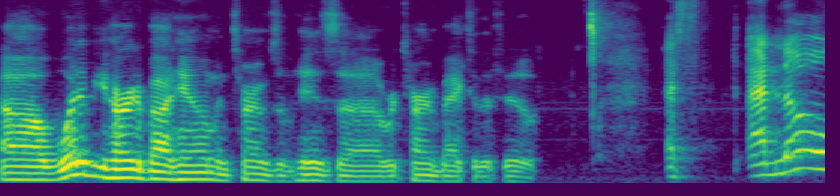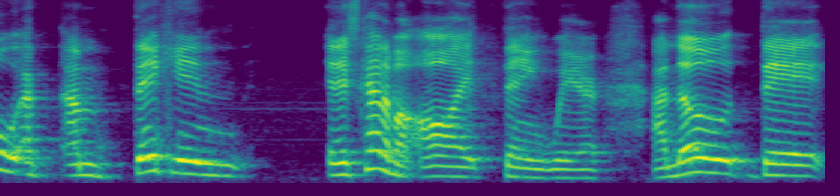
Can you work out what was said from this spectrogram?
Uh, what have you heard about him in terms of his uh, return back to the field? I, I know I, I'm thinking, and it's kind of an odd thing where I know that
